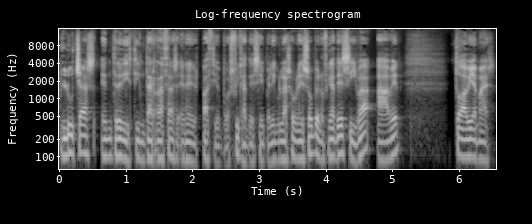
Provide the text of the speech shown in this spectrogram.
luchas entre distintas razas en el espacio. Pues fíjate si hay películas sobre eso, pero fíjate si va a haber todavía más.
